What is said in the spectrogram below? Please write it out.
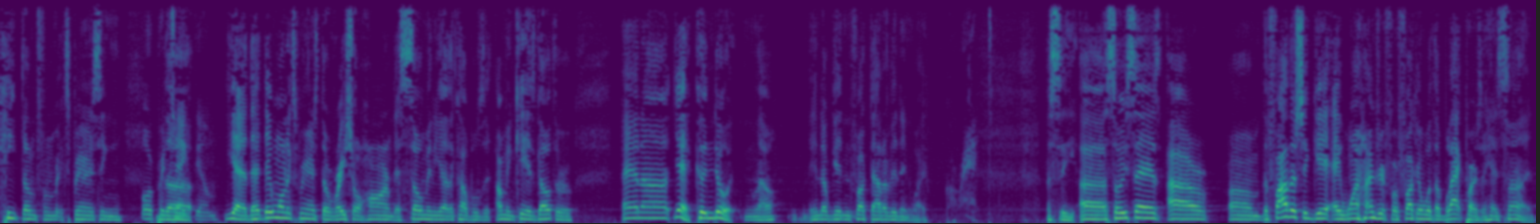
keep them from experiencing Or the- protect them. Yeah, that they won't experience the racial harm that so many other couples, I mean, kids go through. And, uh, yeah, couldn't do it, you know, end up getting fucked out of it anyway. Let's see. Uh, so he says, our, um, the father should get a 100 for fucking with a black person, his son.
